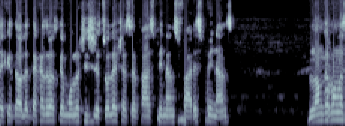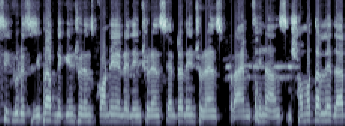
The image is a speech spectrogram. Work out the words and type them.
দেখি, তাহলে দেখা যাবে আজকে মূল্য শীর্ষে চলে এসেছে First Finance Fareast Finance Lanka Bangla Securities Republic Insurance Continental Insurance Central Insurance Prime Finance Samata Leather,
